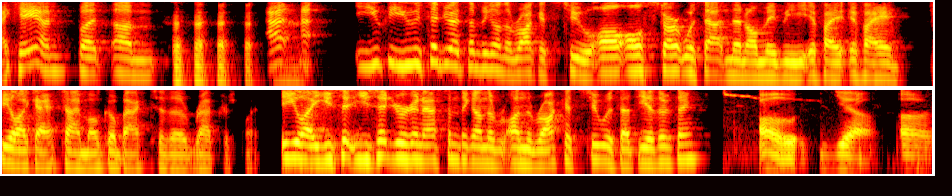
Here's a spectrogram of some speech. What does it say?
I can, but um, I, you you said you had something on the Rockets too. I'll, I'll start with that, and then I'll maybe if I if I feel like I have time, I'll go back to the Raptors point. Eli, you said you said you were going to ask something on the on the Rockets too. Was that the other thing? Oh yeah. Uh,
